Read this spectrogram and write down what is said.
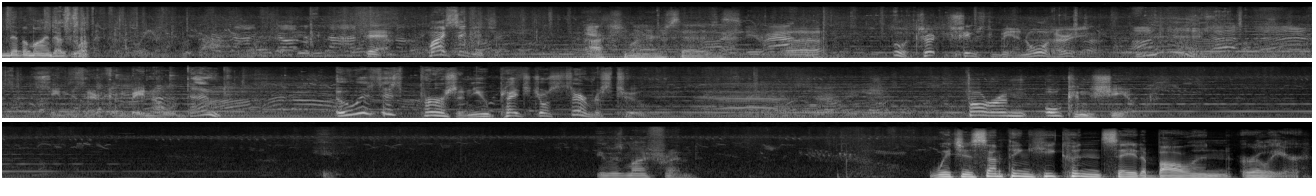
never mind as what. There. My signature. Auctioneer says, Uh, oh, it certainly seems to be in order. Yes. Seems there can be no doubt. Who is this person you pledged your service to? Thorin Oakenshield. He was my friend. which is something he couldn't say to Balin earlier.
